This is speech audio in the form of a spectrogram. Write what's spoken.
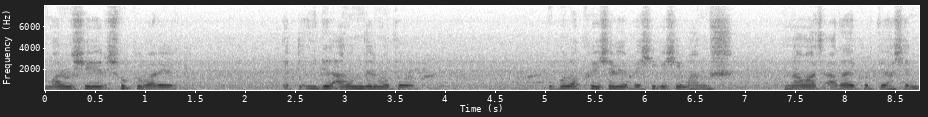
মানুষের শুক্রবারের একটা ঈদের আনন্দের মতো উপলক্ষ হিসেবে বেশি বেশি মানুষ নামাজ আদায় করতে আসেন।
